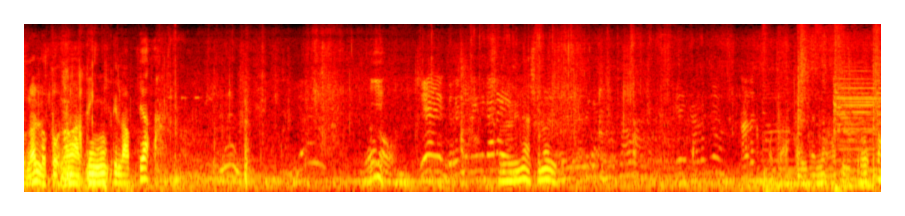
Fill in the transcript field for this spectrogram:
Ito na, luto ng ating tilapia. Sunod na, sunod. Magkakainan ng ating tropa.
